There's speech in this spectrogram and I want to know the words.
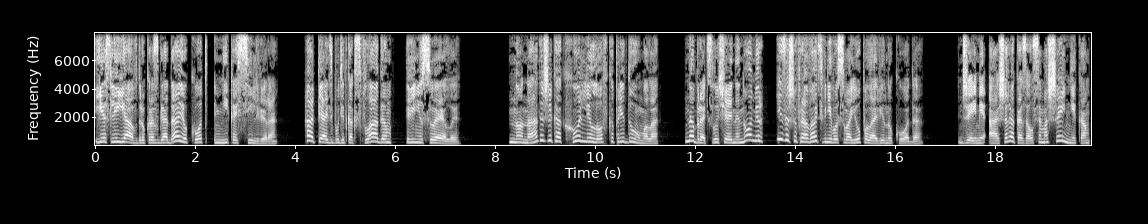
если я вдруг разгадаю код Ника Сильвера. Опять будет как с флагом Венесуэлы. Но надо же, как Холли ловко придумала. Набрать случайный номер и зашифровать в него свою половину кода. Джейми Ашер оказался мошенником,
